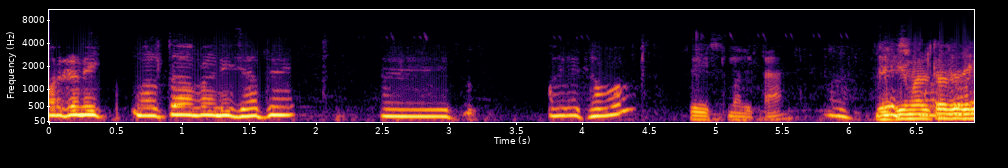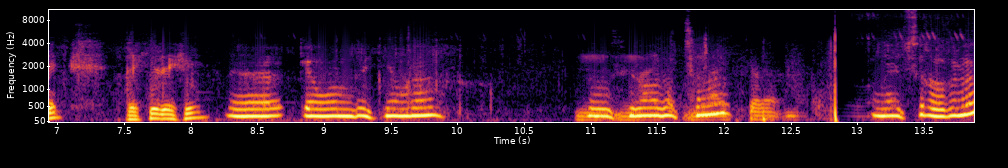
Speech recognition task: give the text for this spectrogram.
অর্গানিক মালটা আমরা নিজ হাতে খাব। ফ্রেশ মালটা। দেখি মালটা দেখি। দেখি দেখি। আহ, কেমন দেখি আমরা? তো সিনেমা যাচ্ছে না? নেক্সট হবে না?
